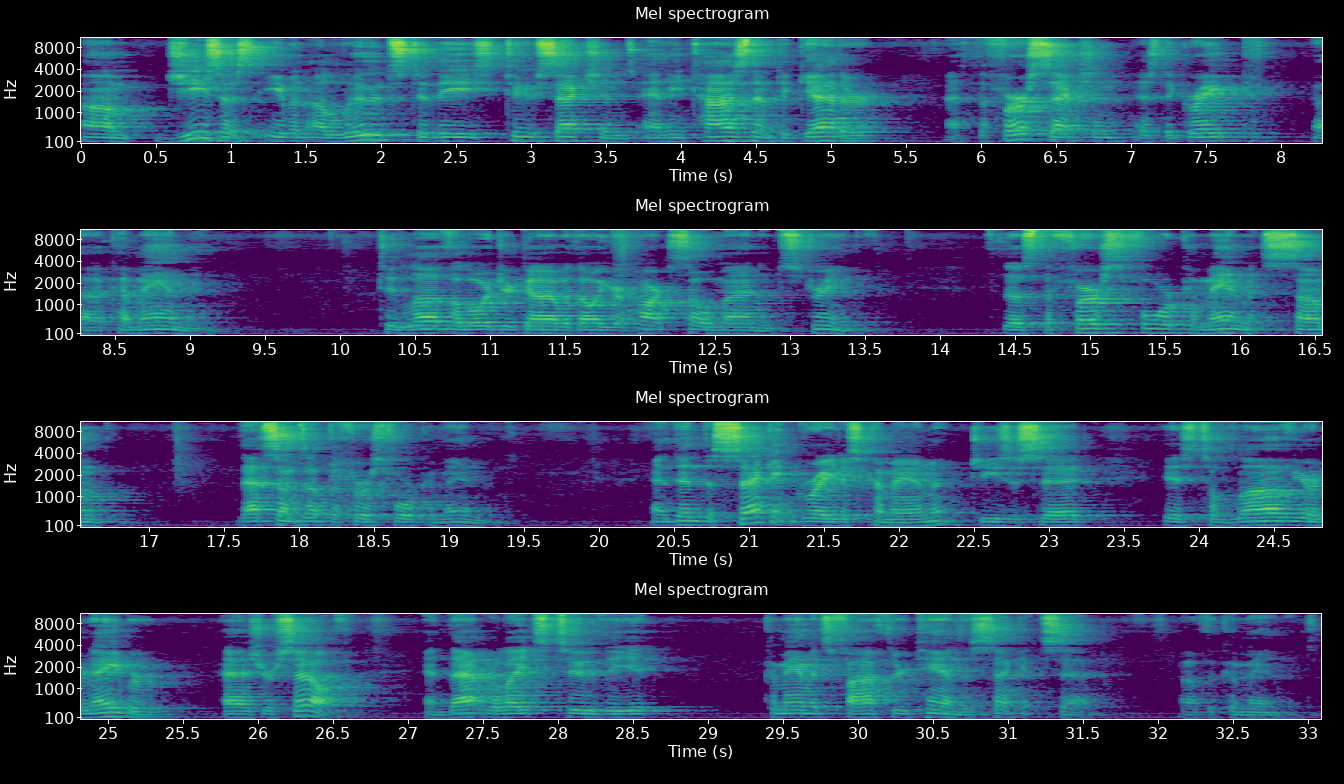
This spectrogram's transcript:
Um, Jesus even alludes to these two sections and he ties them together. At the first section is the great uh, commandment to love the Lord your God with all your heart, soul, mind, and strength those the first four commandments sum that sums up the first four commandments. And then the second greatest commandment, Jesus said, is to love your neighbor as yourself. And that relates to the commandments 5 through 10, the second set of the commandments.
